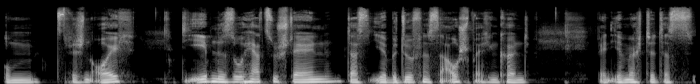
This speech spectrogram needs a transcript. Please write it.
um zwischen euch die Ebene so herzustellen, dass ihr Bedürfnisse aussprechen könnt. Wenn ihr möchtet, dass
